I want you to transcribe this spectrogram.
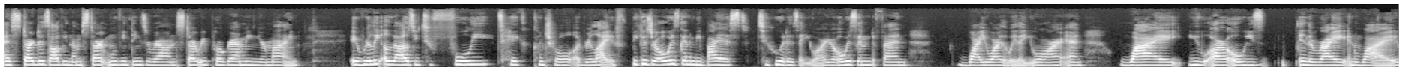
and start dissolving them, start moving things around, start reprogramming your mind. It really allows you to fully take control of your life because you're always going to be biased to who it is that you are. You're always going to defend why you are the way that you are and why you are always in the right and why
